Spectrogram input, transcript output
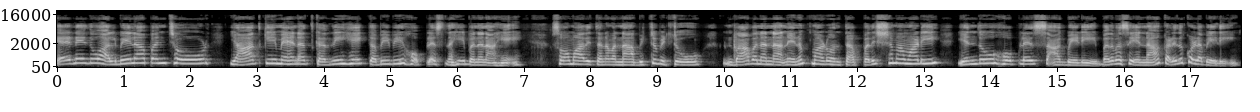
ಎರಡನೇದು ಅಲ್ಬೇಲಾ ಪಂಚೋಡ್ ಯಾದ್ ಕಿ ಮೆಹನತ್ ಕರ್ನಿ ಹೇ ಕಭಿ ಭಿ ಹೋಪ್ಲೆಸ್ ನಹಿ ಬನನಾ ಹೇ ಸೋಮಾರಿತನವನ್ನು ಬಿಟ್ಟು ಬಿಟ್ಟು ಬಾಬನನ್ನು ನೆನಪು ಮಾಡುವಂಥ ಪರಿಶ್ರಮ ಮಾಡಿ, ಎಂದು ಹೋಪ್ಲೆಸ್ ಆಗಬೇಡಿ, ಭರವಸೆಯನ್ನು ಕಳೆದುಕೊಳ್ಳಬೇಡಿ.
